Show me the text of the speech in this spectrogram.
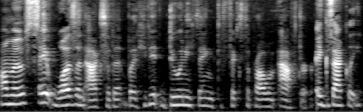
almost. It was an accident, but he didn't do anything to fix the problem after. Exactly.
